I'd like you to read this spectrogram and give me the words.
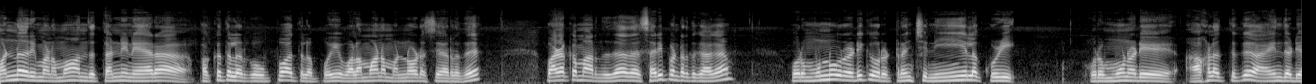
மண் அரிமணமோ அந்த தண்ணி நேராக பக்கத்தில் இருக்க உப்பாத்தில் போய் வளமான மண்ணோடு சேர்றது வழக்கமாக இருந்தது. அதை சரி பண்ணுறதுக்காக ஒரு முந்நூறு அடிக்கு ஒரு ட்ரென்ச்சு நீல குழி. ஒரு மூணு அடி அகலத்துக்கு ஐந்து அடி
